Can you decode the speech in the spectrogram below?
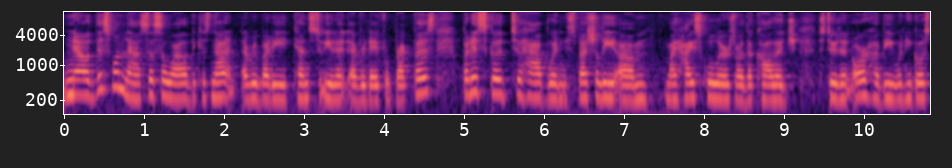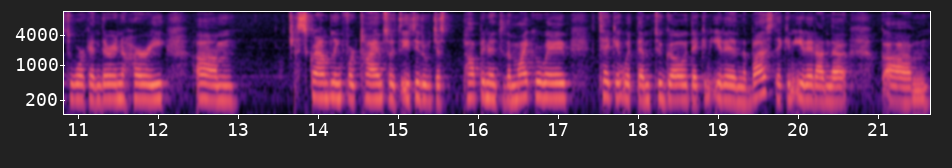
Now, this one lasts us a while because not everybody tends to eat it every day for breakfast. But it's good to have when, especially um, my high schoolers or the college student or hubby, when he goes to work and they're in a hurry. Um, scrambling for time so it's easy to just pop it into the microwave take it with them to go. They can eat it in the bus they can eat it on the um,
